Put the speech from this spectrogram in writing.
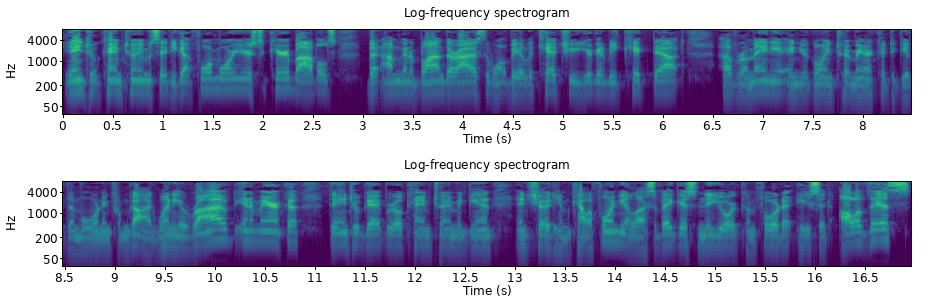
The angel came to him and said, You got four more years to carry Bibles, but I'm going to blind their eyes. They won't be able to catch you. You're going to be kicked out of Romania and you're going to America to give them a warning from God. When he arrived in America, the angel Gabriel came to him again and showed him California, Las Vegas, New York, and Florida. He said, All of this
